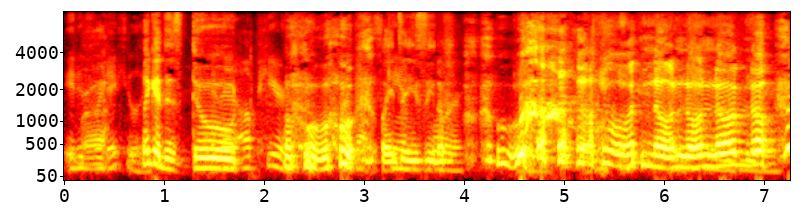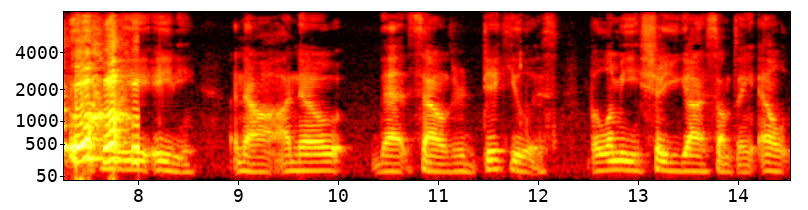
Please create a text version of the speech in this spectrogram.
It is Bruh. ridiculous. Look at this dude. up here. Wait till you see the. no, no, no, no. 80. Now, I know that sounds ridiculous, but let me show you guys something else.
